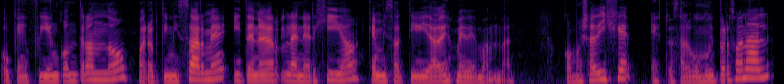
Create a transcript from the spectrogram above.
o que fui encontrando para optimizarme y tener la energía que mis actividades me demandan. Como ya dije, esto es algo muy personal,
